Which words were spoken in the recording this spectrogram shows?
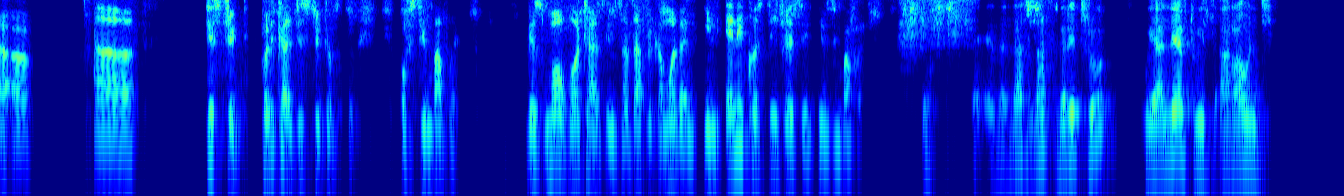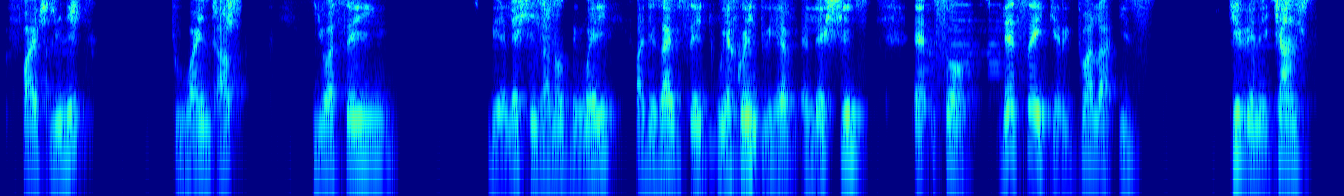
uh, uh, uh, district, political district of, of Zimbabwe. There's more voters in South Africa more than in any constituency in Zimbabwe. Uh, That's, that's very true. We are left with around five minutes to wind up. You are saying the elections are not the way, but as I've said, we are going to have elections. Uh, so let's say Gary Twala is given a chance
